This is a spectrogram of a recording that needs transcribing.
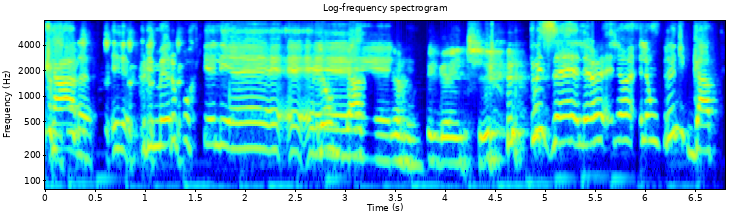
cara, ele- primeiro porque ele é. é- Ele é um é- gato mesmo, gigante. Pois é, ele é, ele é, ele é um grande gato.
